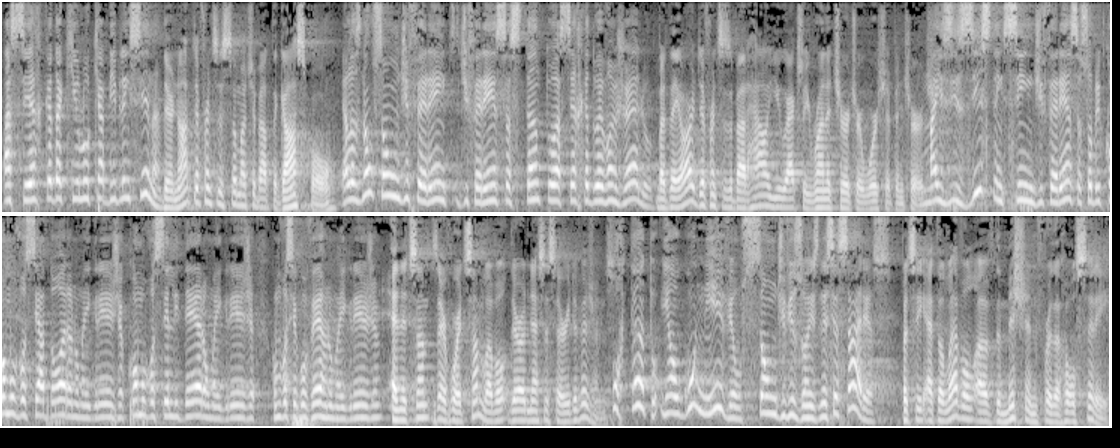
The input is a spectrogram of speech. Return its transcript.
acerca daquilo que a Bíblia ensina. They're not differences so much about the gospel, Elas não são diferentes, diferenças tanto acerca do evangelho, but they are differences about how you actually run a church or worship in church. mas existem sim diferenças sobre como você adora numa igreja, como você lidera uma igreja, como você governa uma igreja. And at some, therefore, at some level, there are necessary divisions. Portanto, em algum nível são divisões necessárias. But see, at the level of the mission for the whole city,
